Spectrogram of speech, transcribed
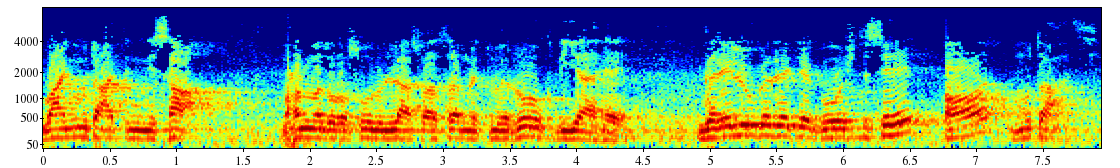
متعت النساء۔ محمد رسول اللہ صلی اللہ علیہ وسلم نے تمہیں روک دیا ہے۔ گھریلو گدے کے گوشت سے اور متا سے۔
